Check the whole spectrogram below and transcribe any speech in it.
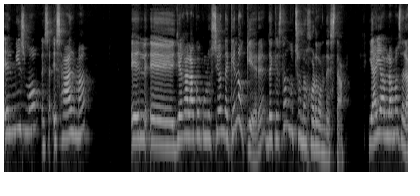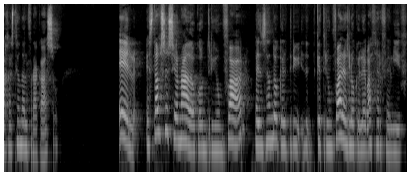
él mismo, esa, alma, él eh, llega a la conclusión de que no quiere, de que está mucho mejor donde está. Y ahí hablamos de la gestión del fracaso. Él está obsesionado con triunfar, pensando que, que triunfar es lo que le va a hacer feliz.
